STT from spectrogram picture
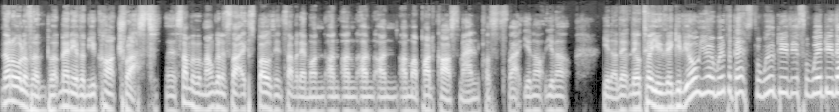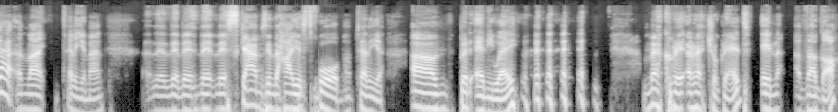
not all of them, but many of them you can't trust. Uh, some of them I'm going to start exposing some of them on on on on on, on my podcast, man, because it's like you're not you're not you know, they, they'll tell you, they give you, oh yeah, we're the best, we'll do this and we'll do that, and like I'm telling you, man, uh, they're they're they're, they're scams in the highest form. I'm telling you. Um, but anyway, Mercury retrograde in Virgo.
